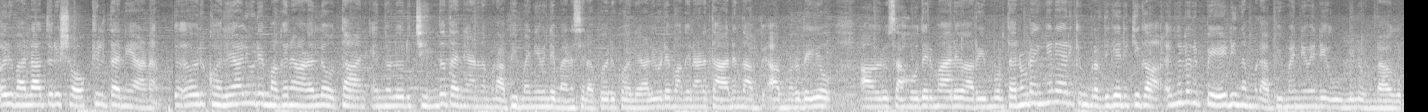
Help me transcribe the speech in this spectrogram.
ഒരു വല്ലാത്തൊരു ഷോക്കിൽ തന്നെയാണ്. ഒരു കൊലയാളിയുടെ മകനാണല്ലോ താൻ എന്നുള്ളൊരു ചിന്ത തന്നെയാണ് നമ്മുടെ അഭിമന്യുവിന്റെ മനസ്സിൽ. അപ്പോൾ ഒരു കൊലയാളിയുടെ മകനാണ് താനെന്ന് അമൃതയോ ആ ഒരു സഹോദരന്മാരെയോ അറിയുമ്പോൾ തന്നോട് എങ്ങനെയായിരിക്കും പ്രതികരിക്കുക എന്നുള്ളൊരു പേടി നമ്മുടെ അഭിമന്യുവിന്റെ ഉള്ളിലുണ്ടാകും.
